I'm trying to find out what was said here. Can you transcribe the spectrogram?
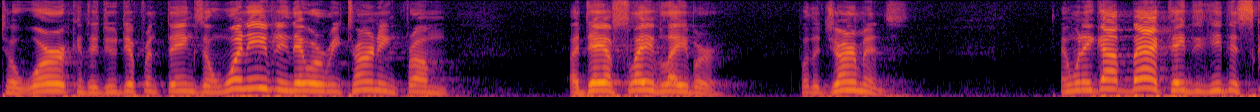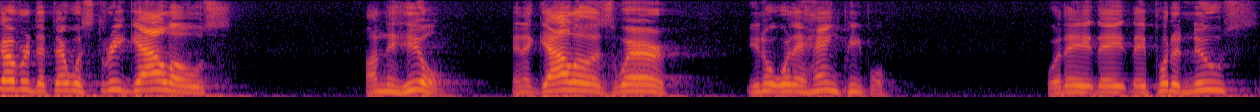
to work and to do different things. And one evening they were returning from a day of slave labor for the Germans. And when he got back, they, he discovered that there was three gallows on the hill. And a gallows is where, you know, where they hang people. Where they, they, they put a noose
